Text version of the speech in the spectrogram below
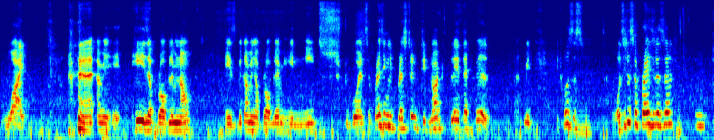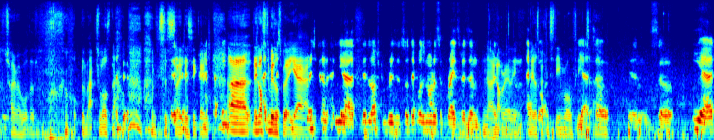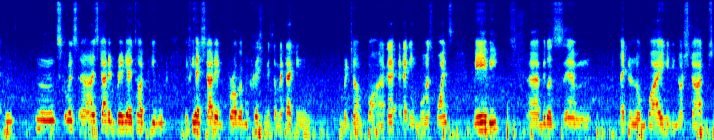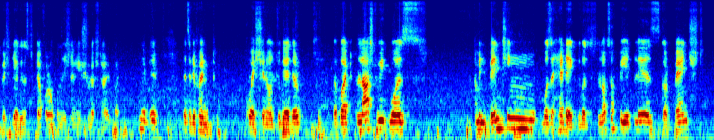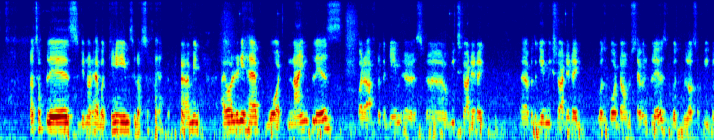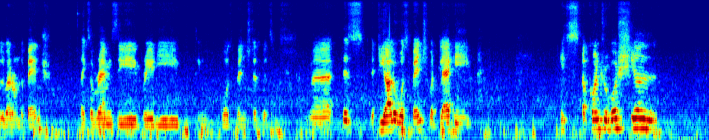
Why? I mean, he is a problem now. He's becoming a problem. He needs to go. And surprisingly, Preston did not play that well. I mean, it was a, Mm. was it a surprise result? I'm trying to remember what the what the match was now. I'm just so disengaged. Think Uh, they lost I to Middlesbrough, yeah. Preston, yeah, they lost to Brazil, so that was not a surprise result. No, not really. at Middlesbrough can steamroll teams Yeah, at home. so um, so yeah, mm, mm, when uh, I started Brady, I thought he would, if he had started, probably fetch me some attacking return, po- attacking bonus points, maybe, uh, because um, I don't know why he did not start, especially against tougher opposition. He should have started, but maybe that's a different question altogether. Uh, but last week was I mean, benching was a headache because lots of players got benched. Lots of players did not have a game. So lots of, I mean, I already have what nine players, but after the game uh, uh, week started, I after the game week started, I was got down to seven players because lots of people were on the bench, like so Ramsey, Brady, think was benched as well. Uh, this Diallo was benched, but glad he it's a controversial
